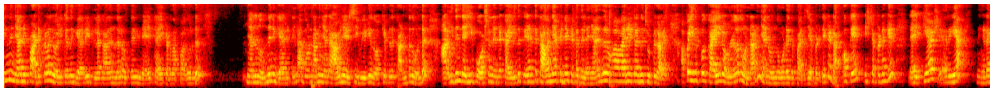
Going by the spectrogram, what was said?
ഇന്ന് ഞാനിപ്പോൾ അടുക്കള ജോലിക്കൊന്നും കയറിയിട്ടില്ല കാരണം ഇന്നലെ ഒത്തിരി ലേറ്റ് ആയി കിടന്നു. അപ്പോൾ അതുകൊണ്ട് ഞാനൊന്നും ഒന്നിനും കയറിയിട്ടില്ല അതുകൊണ്ടാണ് ഞാൻ രാവിലെ കഴിച്ച് ഈ വീഡിയോ നോക്കിയപ്പോൾ ഇത് കണ്ടതുകൊണ്ട് ഇതിന്റെ ഈ പോർഷൻ എന്റെ കൈ ഇത് എടുത്ത് കളഞ്ഞാൽ പിന്നെ കിട്ടത്തില്ല. ഞാനിത് വരിയിട്ടങ്ങ് ചുട്ട് കളയും. അപ്പോൾ ഇതിപ്പോൾ കയ്യിലുള്ളത് കൊണ്ടാണ് ഞാൻ ഒന്നുകൂടെ ഇത് പരിചയപ്പെടുത്തി കേട്ടോ ഓക്കെ? ഇഷ്ടപ്പെട്ടെങ്കിൽ ലൈക്ക് ചെയ്യുക ഷെയർ ചെയ്യുക. നിങ്ങളുടെ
